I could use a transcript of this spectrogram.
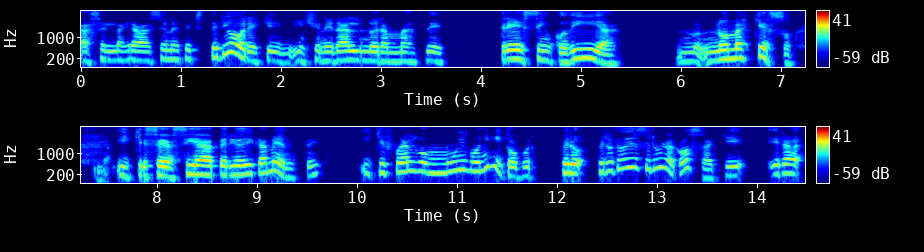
hacer las grabaciones de exteriores, que en general no eran más de tres, cinco días, no, más que eso, y que se hacía periódicamente, y que fue algo muy bonito, pero, pero te voy a decir una cosa, que era,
